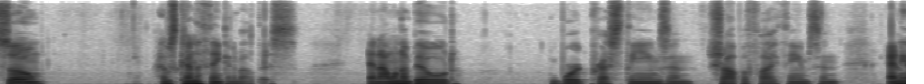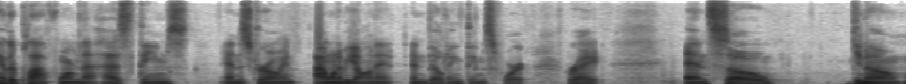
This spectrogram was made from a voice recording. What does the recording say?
So, I was kind of thinking about this, and I want to build WordPress themes and Shopify themes and any other platform that has themes and is growing. I want to be on it and building themes for it, right? And so, you know,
